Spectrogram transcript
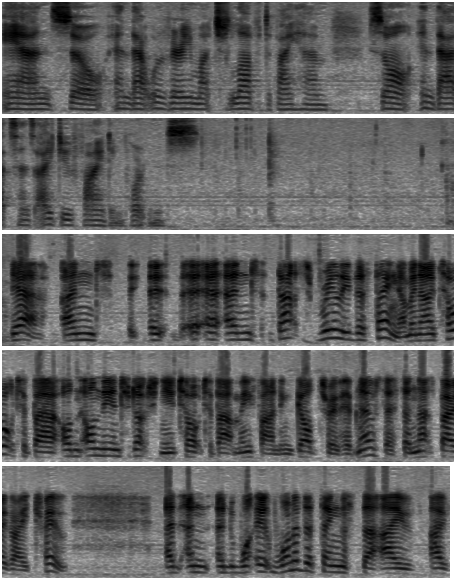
And so, and that we're very much loved by Him. So, in that sense, I do find importance. Yeah, and uh, uh, and that's really the thing. I mean, I talked about on on the introduction. You talked about me finding God through hypnosis, and that's very very true. And and and one of the things that I've I've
